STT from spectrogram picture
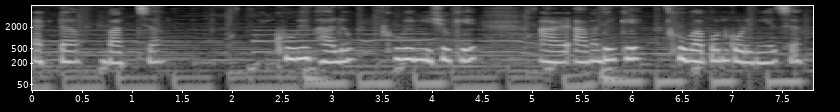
একটা বাচ্চা। খুবই ভালো, খুবই মিশুকে, আর আমাদেরকে খুব আপন করে নিয়েছে।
